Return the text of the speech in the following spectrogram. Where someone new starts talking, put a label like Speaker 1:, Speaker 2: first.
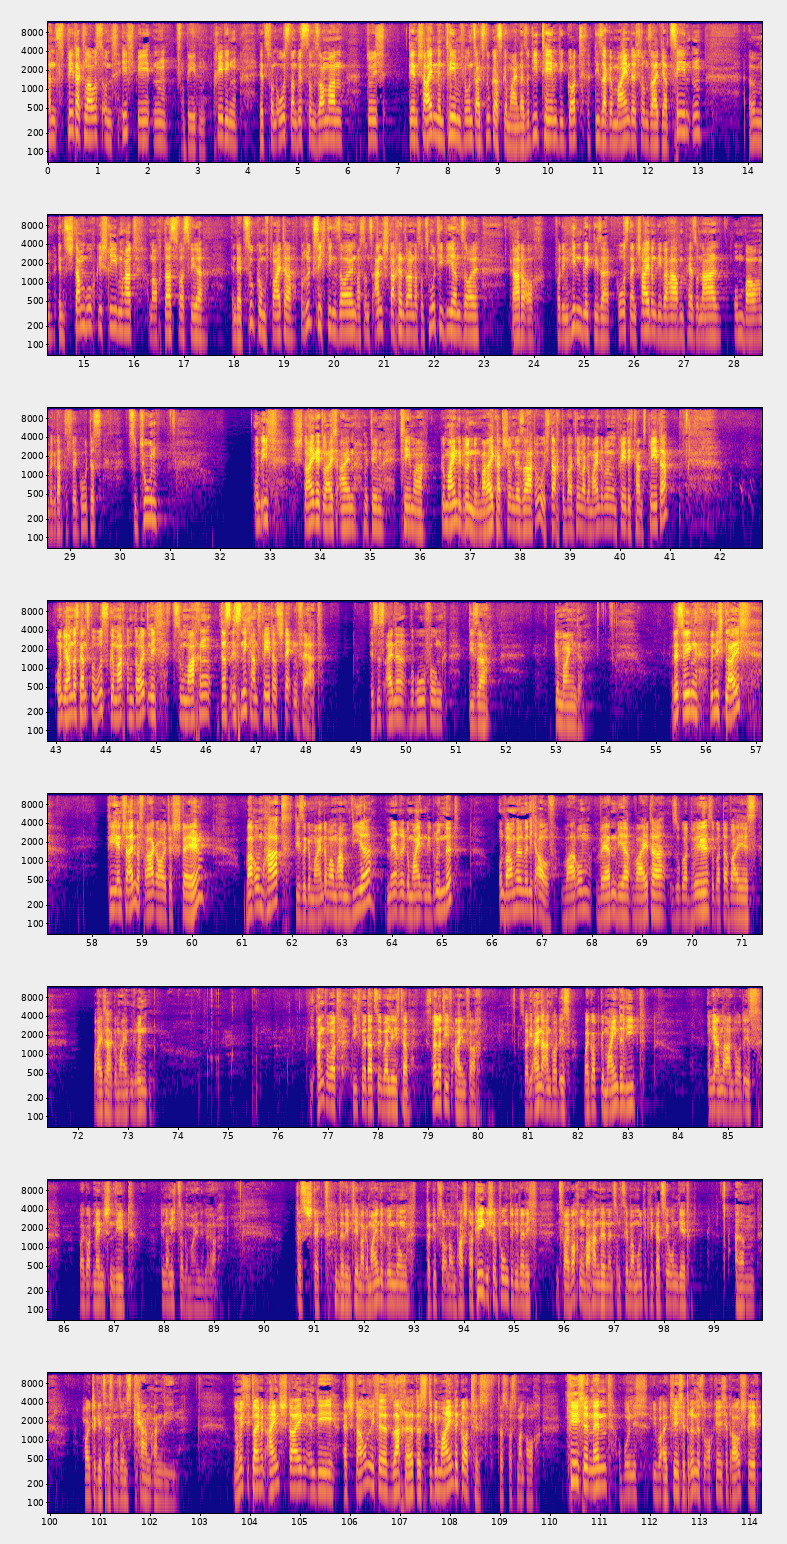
Speaker 1: Hans-Peter Klaus und ich beten, beten, predigen jetzt von Ostern bis zum Sommer durch die entscheidenden Themen für uns als Lukas-Gemeinde. Also die Themen, die Gott dieser Gemeinde schon seit Jahrzehnten ähm, ins Stammbuch geschrieben hat und auch das, was wir in der Zukunft weiter berücksichtigen sollen, was uns anstacheln sollen, was uns motivieren soll, gerade auch vor dem Hinblick dieser großen Entscheidung, die wir haben, Personalumbau, haben wir gedacht, es wäre gut, das zu tun. Und ich steige gleich ein mit dem Thema Gemeindegründung. Mareike hat schon gesagt, oh, ich dachte beim Thema Gemeindegründung predigt Hans-Peter. Und wir haben das ganz bewusst gemacht, um deutlich zu machen, das ist nicht Hans-Peters Steckenpferd. Es ist eine Berufung dieser Gemeinde. Und deswegen will ich gleich die entscheidende Frage heute stellen. Warum hat diese Gemeinde, warum haben wir mehrere Gemeinden gegründet und warum hören wir nicht auf? Warum werden wir weiter, so Gott will, so Gott dabei ist, weiter Gemeinden gründen? Die Antwort, die ich mir dazu überlegt habe, ist relativ einfach. Zwar die eine Antwort ist, weil Gott Gemeinde liebt und die andere Antwort ist, weil Gott Menschen liebt, die noch nicht zur Gemeinde gehören. Das steckt hinter dem Thema Gemeindegründung. Da gibt es auch noch ein paar strategische Punkte, die werde ich in zwei Wochen behandeln, wenn es ums Thema Multiplikation geht. Ähm, Heute geht es erstmal so ums Kernanliegen. Und da möchte ich gleich mit einsteigen in die erstaunliche Sache, dass die Gemeinde Gottes, das was man auch Kirche nennt, obwohl nicht überall Kirche drin ist, wo auch Kirche draufsteht,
